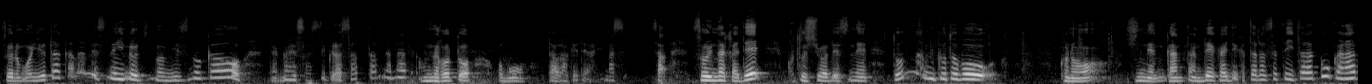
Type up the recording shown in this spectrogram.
それも豊かなですね命の水の川を流れさせてくださったんだなそんなことを思ったわけであります。さあそういう中で今年はですねどんな御言葉をこの新年元旦礼会で語らせていただこうかな。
